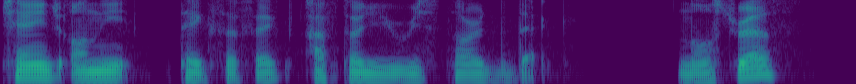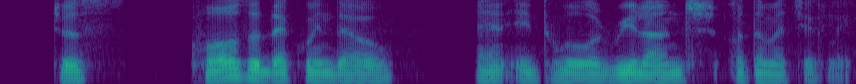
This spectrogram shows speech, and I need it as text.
change only takes effect after you restart the deck. No stress, just close the deck window and it will relaunch automatically.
